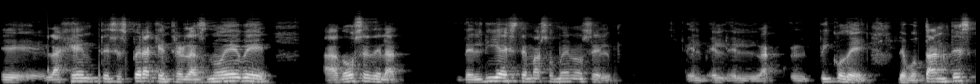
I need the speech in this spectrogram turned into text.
eh, la gente. Se espera que entre las 9 a 12 de la, del día esté más o menos el, el, pico de, votantes,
